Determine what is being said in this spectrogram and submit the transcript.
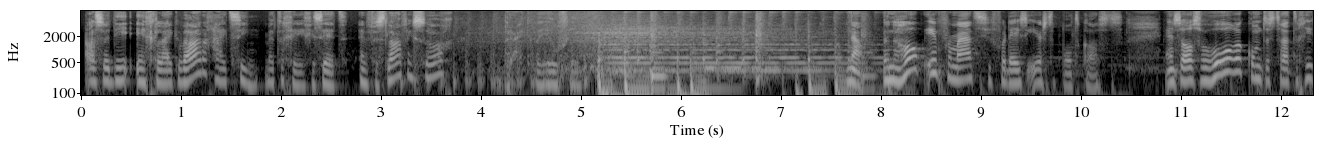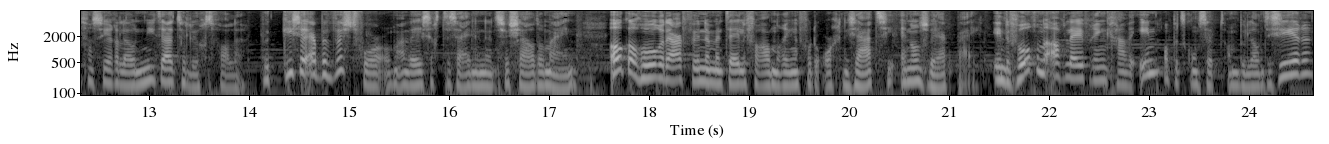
als we die in gelijkwaardigheid zien met de GGZ en verslavingszorg, bereiken we heel veel. Nou, een hoop informatie voor deze eerste podcast. En zoals we horen komt de strategie van Cirelo niet uit de lucht vallen. We kiezen er bewust voor om aanwezig te zijn in het sociaal domein. Ook al horen daar fundamentele veranderingen voor de organisatie en ons werk bij. In de volgende aflevering gaan we in op het concept ambulantiseren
